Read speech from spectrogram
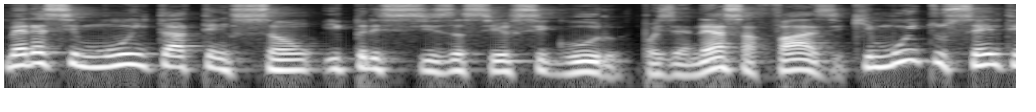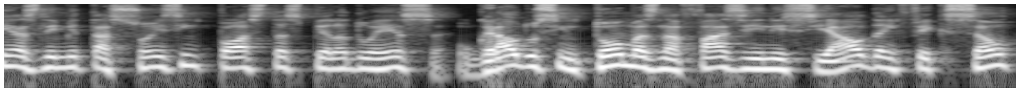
merece muita atenção e precisa ser seguro, pois é nessa fase que muitos sentem as limitações impostas pela doença. O grau dos sintomas na fase inicial da infecção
